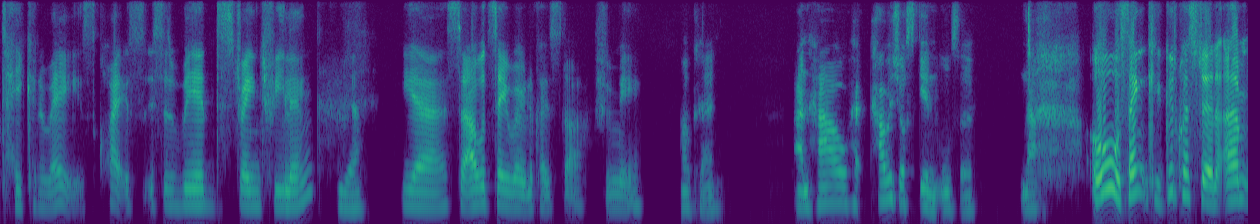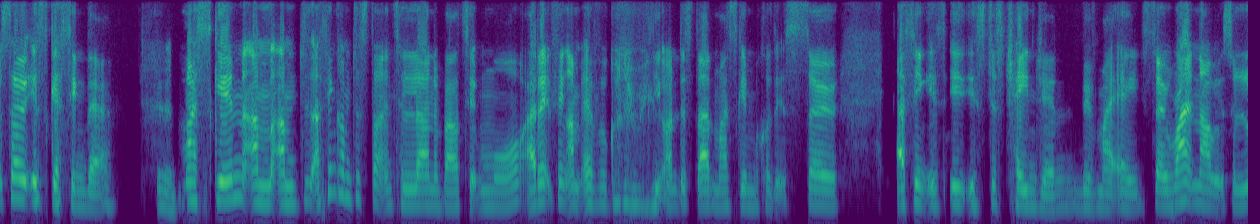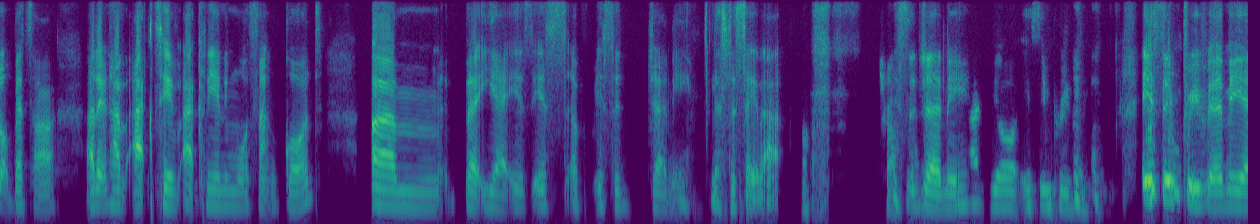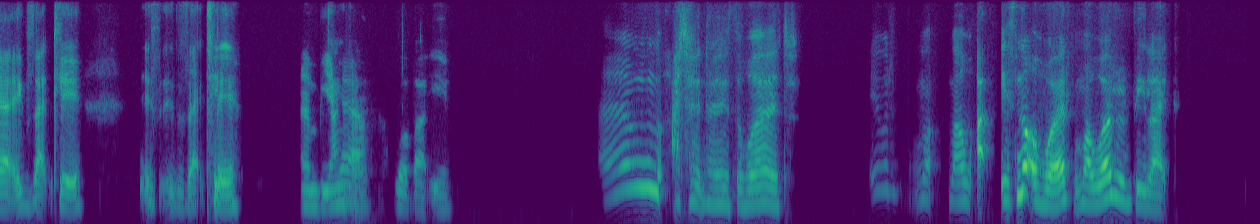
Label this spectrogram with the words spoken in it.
taken away. It's quite it's, it's a weird, strange feeling. Yeah. Yeah, so I would say roller coaster for me. Okay. And how how is your skin also now? Oh, thank you. Good question. Um, so it's getting there. Good. My skin, I'm I'm just I think I'm just starting to learn about it more. I don't think I'm ever going to really understand my skin because it's so I think it's it's just changing with my age. So right now it's a lot better. I don't have active acne anymore, thank God. Um, but yeah, it's it's a it's a journey. Let's just say that. Trust it's a journey. Your, it's improving. it's improving. Yeah, exactly. It's exactly. And Bianca, yeah. what about you? Um, I don't know the word. It would my, my it's not a word, but my word would be like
